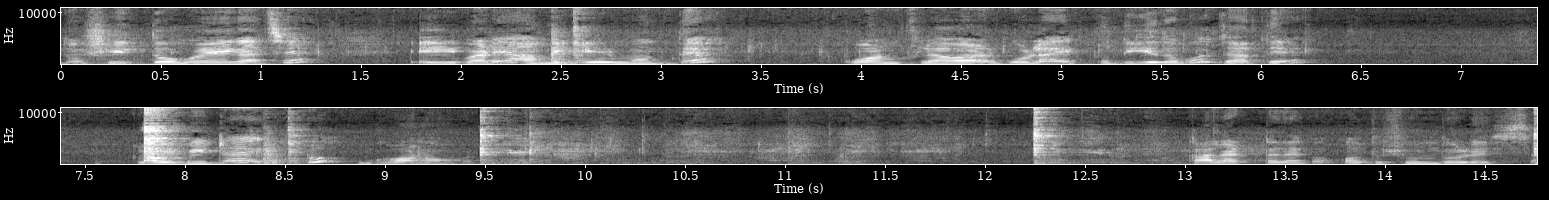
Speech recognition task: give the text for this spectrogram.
কিন্তু সিদ্ধ হয়ে গেছে। এইবারে আমি এর মধ্যে কর্নফ্লাওয়ার গোলা একটু দিয়ে দেবো যাতে গ্রেভিটা একটু ঘন হয়। কালারটা দেখো কত সুন্দর এসছে।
